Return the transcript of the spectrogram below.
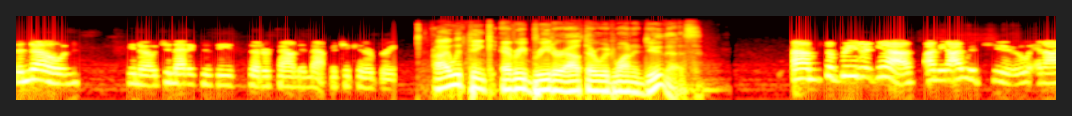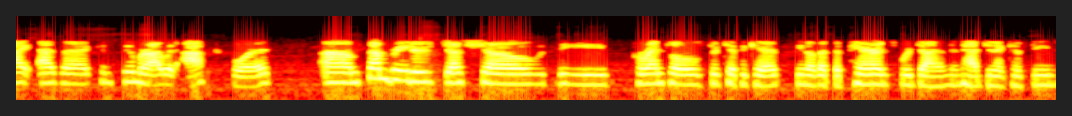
the known, you know, genetic diseases that are found in that particular breed. I would think every breeder out there would want to do this. Um, so breeder, yeah, I mean, I would too, and I, as a consumer, I would ask for it. Um, some breeders just show the parental certificates, you know, that the parents were done and had genetic testing.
